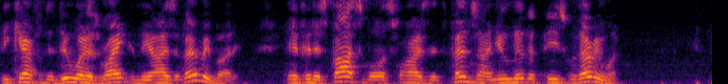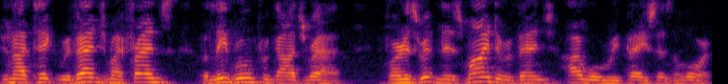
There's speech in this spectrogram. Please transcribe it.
Be careful to do what is right in the eyes of everybody. If it is possible, as far as it depends on you, live at peace with everyone. Do not take revenge, my friends, but leave room for God's wrath. For it is written, It is mine to revenge, I will repay, says the Lord.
